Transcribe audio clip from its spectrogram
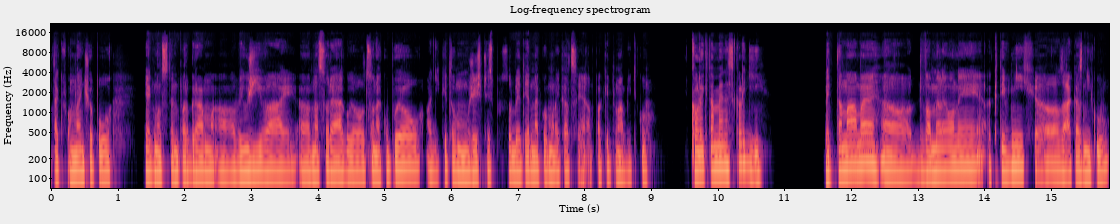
tak v online shopu, jak moc ten program využívají, na co reagují, co nakupují a díky tomu můžeš přizpůsobit jedna komunikaci a pak i tu nabídku. Kolik tam je dneska lidí? My tam máme uh, 2 miliony aktivních uh, zákazníků,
